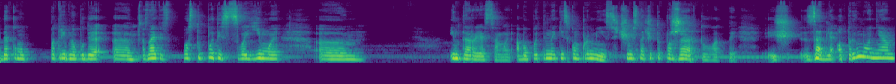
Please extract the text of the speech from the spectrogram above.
декому потрібно буде, знаєте, поступитись своїми. Інтересами, або пойти на якийсь компроміс, чимось, начебто, пожертвувати задля отримування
